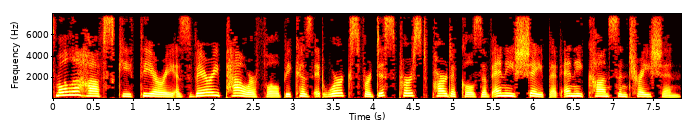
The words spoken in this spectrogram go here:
Smoluchowski theory is very powerful because it works for dispersed particles of any shape at any concentration.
